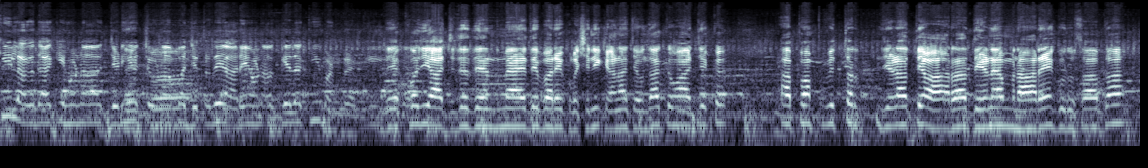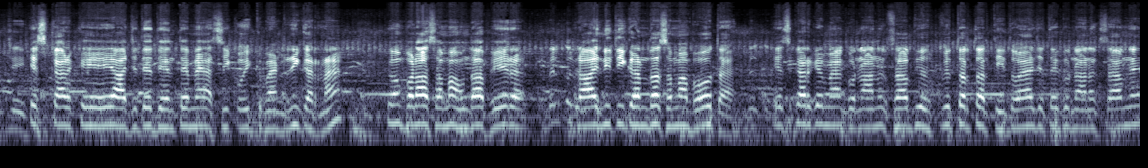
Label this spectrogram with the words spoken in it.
ਕੀ ਲੱਗਦਾ ਕਿ ਹੁਣ ਜਿਹੜੀਆਂ ਚੋਣਾਂ ਆਪਾਂ ਜਿੱਤਦੇ ਆ ਰਹੇ ਹੁਣ ਅੱਗੇ ਦਾ ਕੀ ਬਣ ਰਿਹਾ ਦੇਖੋ ਜੀ ਅੱਜ ਦੇ ਦਿਨ ਮੈਂ ਇਹਦੇ ਬਾਰੇ ਕੁਝ ਨਹੀਂ ਕਹਿਣਾ ਚਾਹੁੰਦਾ ਕਿਉਂ ਅੱਜ ਇੱਕ ਆਪਾਂ ਪਵਿੱਤਰ ਜਿਹੜਾ ਤਿਉਹਾਰ ਆ ਆ ਮਨਾ ਰਹੇ ਗੁਰੂ ਸਾਹਿਬ ਦਾ। ਇਸ ਕਰਕੇ ਅੱਜ ਦੇ ਦਿਨ ਤੇ ਮੈਂ ਅਸੀਂ ਕੋਈ ਕਮੈਂਟ ਨਹੀਂ ਕਰਨਾ। ਕਿਉਂ ਬੜਾ ਸਮਾਂ ਹੁੰਦਾ ਫਿਰ ਰਾਜਨੀਤੀ ਕਰਨ ਦਾ ਸਮਾਂ ਬਹੁਤ ਹੈ। ਇਸ ਕਰਕੇ ਮੈਂ ਗੁਰੂ ਨਾਨਕ ਸਾਹਿਬ ਦੀ ਪਵਿੱਤਰ ਧਰਤੀ ਤੋਂ ਆਇਆ ਜਿੱਥੇ ਗੁਰੂ ਨਾਨਕ ਸਾਹਿਬ ਨੇ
